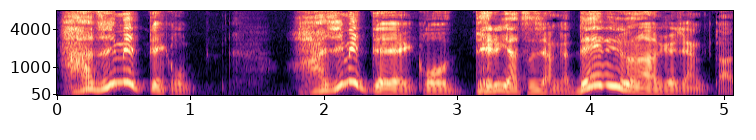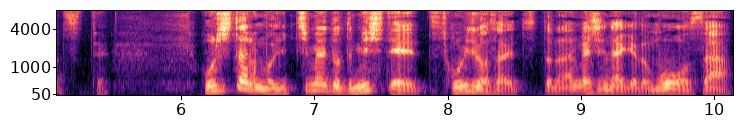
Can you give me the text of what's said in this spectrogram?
初めてこう、初めてこう出るやつじゃんか。出るようなわけじゃんか、つって。そしたらもう一枚撮って見して、ここ見てください、つったらなんか知んないけど、もうさ、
